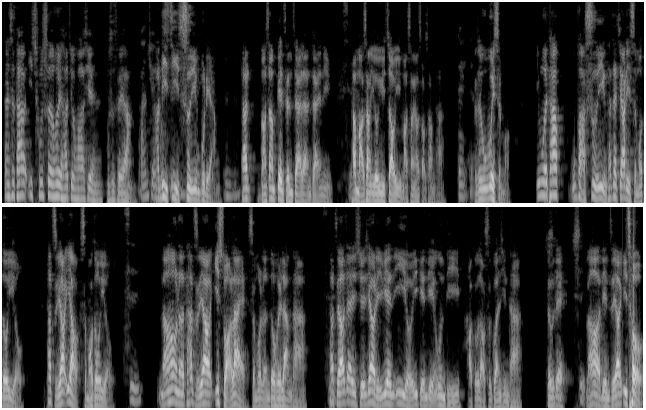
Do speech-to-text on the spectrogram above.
但是他一出社会，他就发现不是这样，完全他立即适应不良。嗯。他马上变成宅男宅女。他马上忧郁、躁郁，马上要找上他。对，可是为什么？因为他无法适应。他在家里什么都有，他只要要什么都有。是。然后呢，他只要一耍赖，什么人都会让他。他只要在学校里面一有一点点问题，好多老师关心他，对不对？是。然后脸只要一臭，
